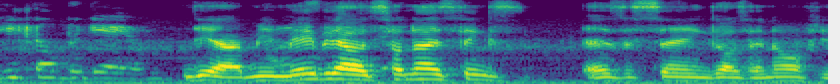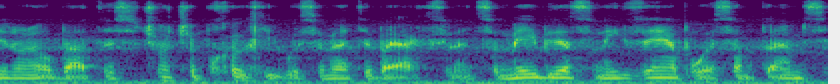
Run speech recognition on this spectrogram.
He killed the game. Yeah, I mean, maybe that was that. sometimes things, as the saying goes. I know if you don't know about this, a church cookie was invented by accident. So maybe that's an example of sometimes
